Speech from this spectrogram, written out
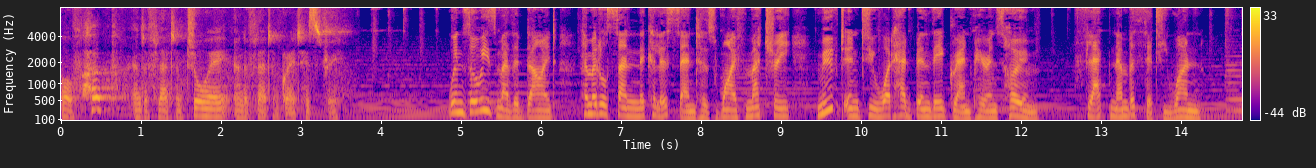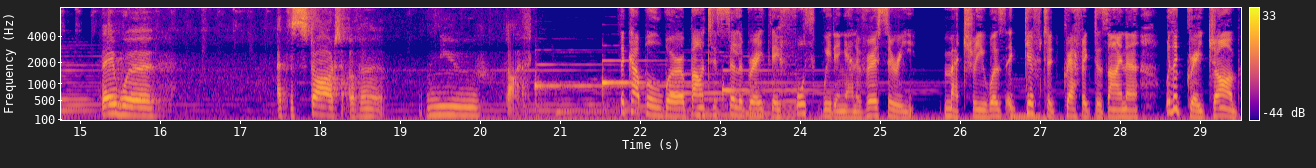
of hope and a flat of joy and a flat of great history. When Zoe's mother died, her middle son Nicholas and his wife Matri moved into what had been their grandparents' home, flat number 31. They were at the start of a new life. The couple were about to celebrate their fourth wedding anniversary. Matri was a gifted graphic designer with a great job,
